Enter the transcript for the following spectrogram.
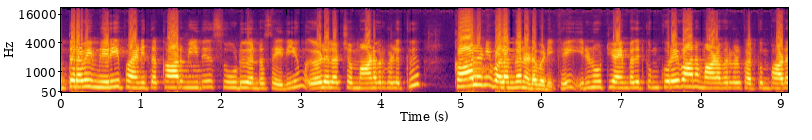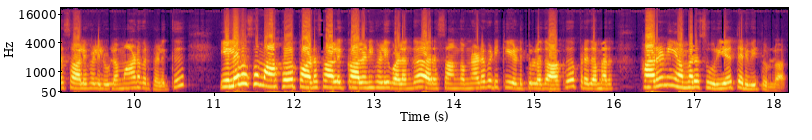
உத்தரவை மீறி பயணித்த கார் மீது சூடு என்ற செய்தியும் ஏழு லட்சம் மாணவர்களுக்கு காலணி வழங்க நடவடிக்கை. இருநூற்றி ஐம்பதற்கும் குறைவான மாணவர்கள் கற்கும் பாடசாலைகளில் உள்ள மாணவர்களுக்கு இலவசமாக பாடசாலை காலணிகளை வழங்க அரசாங்கம் நடவடிக்கை எடுத்துள்ளதாக பிரதமர் ஹரணி அமரசூரிய தெரிவித்துள்ளார்.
